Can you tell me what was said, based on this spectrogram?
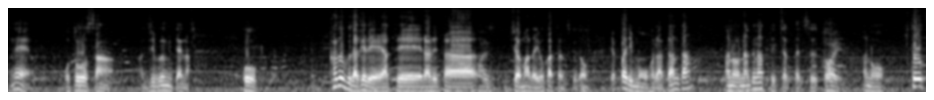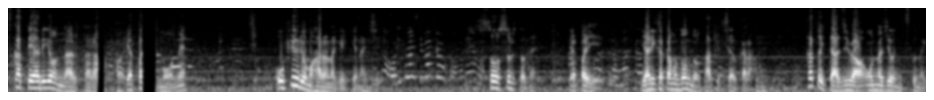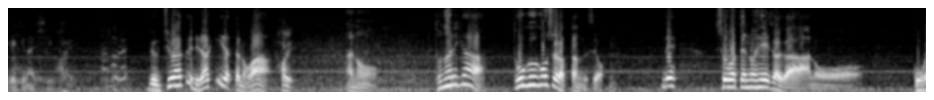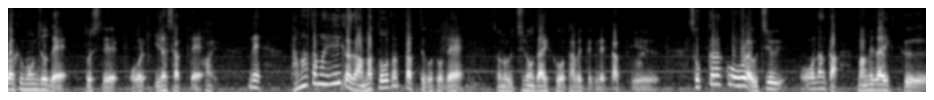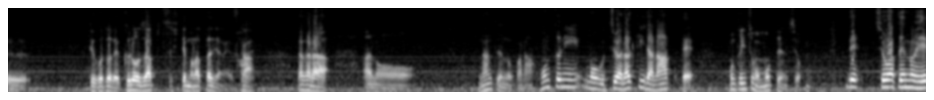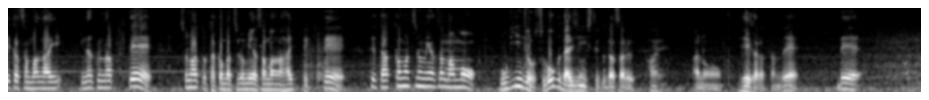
ん、ね、お父さん、自分みたいな、こう、家族だけでやってられたはい。うちはまだ良かったんですけど、やっぱりもうほら、だんだんあのなくなっていっちゃったりすると、はい。あの人を使ってやるようになったら、はい。やっぱりもうね、お給料も払わなきゃいけないし、そうするとね、やっぱりやり方もどんどん変わってきちゃうから、うんかといって味は同じように作んなきゃいけないし。はい。でうちはあたりラッキーだったのははい。あの隣が東宮御所だったんですよ、で昭和天皇陛下があの語学文書でとしておいらっしゃって、はい。でたまたま陛下が甘党だったってことでそのうちの大福を食べてくれたっていう、そっからこうほらうちをなんか豆大福っていうことでクローズアップしてもらったじゃないですか、はい。だからあのなんていうのかな本当にもううちはラッキーだなって本当いつも思ってるんですよ、で昭和天皇陛下様がいいなくなってその後高松宮様が入ってきてで高松宮様もご近所をすごく大事にしてくださるはい。あの陛下だったんでで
